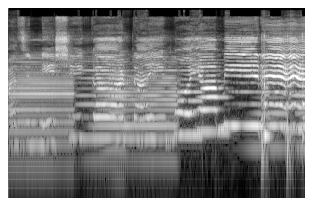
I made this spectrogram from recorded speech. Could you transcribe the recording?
আজ নিশি কাটাইব আমি রে।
